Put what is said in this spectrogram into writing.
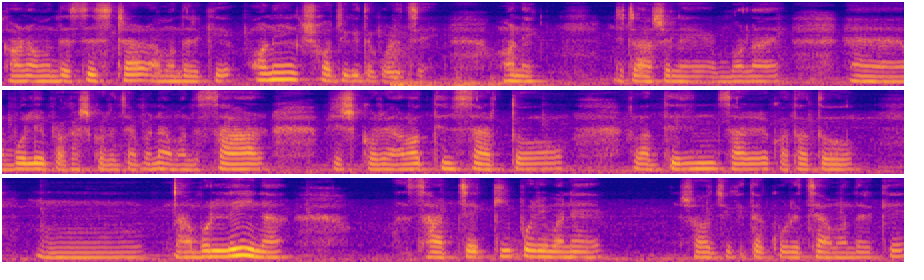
কারণ আমাদের সিস্টার আমাদেরকে অনেক সহযোগিতা করেছে অনেক। যেটা আসলে বলায় আহ, বলে প্রকাশ করা যাবে না। আমাদের স্যার বিশেষ করে আলাউদ্দিন স্যার তো আলাউদ্দিন স্যারের কথা তো না বললেই না। স্যার যে কী পরিমাণে সহযোগিতা করেছে আমাদেরকে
